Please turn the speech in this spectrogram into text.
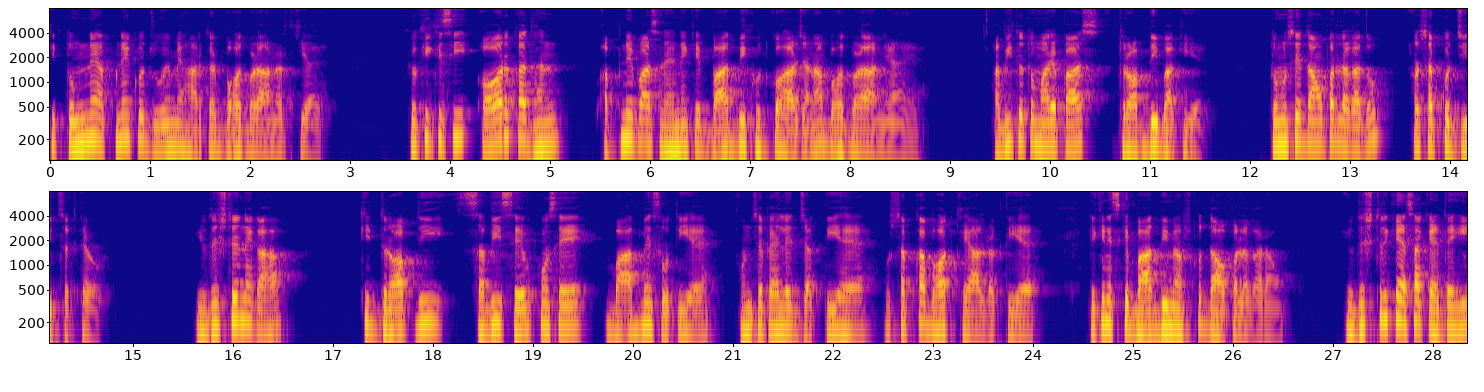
कि तुमने अपने को जुए में हारकर बहुत बड़ा अनर्थ किया है। क्योंकि किसी और का धन अपने पास रहने के बाद भी खुद को हार जाना बहुत बड़ा अन्याय है। अभी तो तुम्हारे पास द्रौपदी बाकी है। तुम उसे दांव पर लगा दो और सब कुछ जीत सकते हो। युधिष्ठिर ने कहा कि द्रौपदी सभी सेवकों से बाद में सोती है, उनसे पहले जगती है, वो सबका बहुत ख्याल रखती है, लेकिन इसके बाद भी मैं उसको दाव पर लगा रहा हूँ। युधिष्ठिर के ऐसा कहते ही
